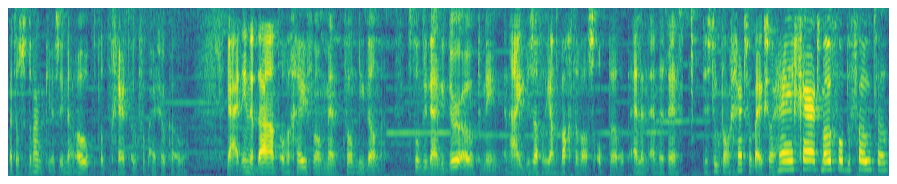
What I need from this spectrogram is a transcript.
met onze drankjes. In de hoop dat Gert ook voorbij zou komen. Ja, en inderdaad, op een gegeven moment kwam hij dan. Stond hij daar in die deuropening. En hij, zag dat hij aan het wachten was op, uh, op Ellen en de rest. Dus toen kwam Gert voorbij. Ik zo: Hey Gert, mogen we op de foto? Toen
